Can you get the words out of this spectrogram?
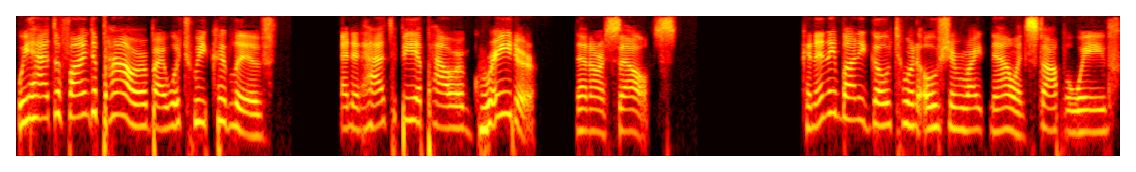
We had to find a power by which we could live and it had to be a power greater than ourselves. Can anybody go to an ocean right now and stop a wave?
